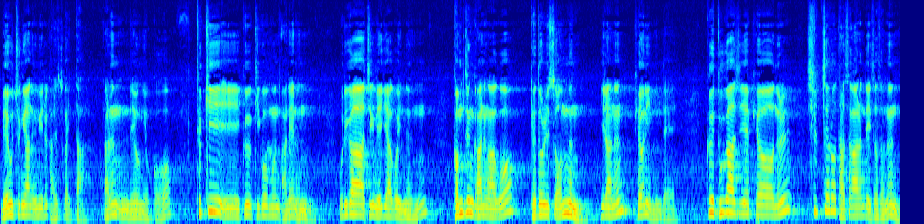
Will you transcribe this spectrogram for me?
매우 중요한 의미를 가질 수가 있다라는 내용이었고 특히 그 기고문 안에는 우리가 지금 얘기하고 있는 검증 가능하고 되돌릴 수 없는 이라는 표현이 있는데 그 두 가지의 표현을 실제로 달성하는 데 있어서는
